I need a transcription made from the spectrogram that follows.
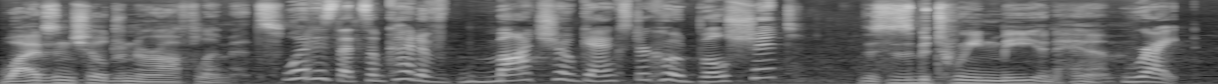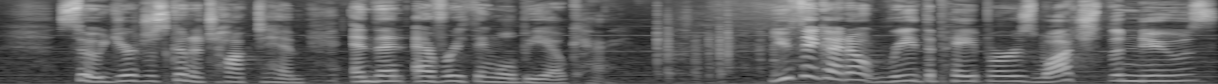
Wives and children are off limits. What is that, some kind of macho gangster code bullshit? This is between me and him. Right. So you're just gonna talk to him, and then everything will be okay. You think I don't read the papers, watch the news?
